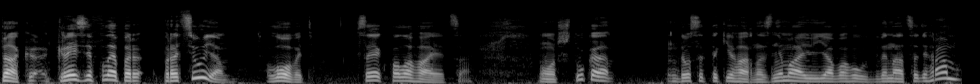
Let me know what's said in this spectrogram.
Так, Crazy Flapper працює, ловить, все як полагається. От, штука досить таки гарна. Знімаю я вагу 12 грам.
